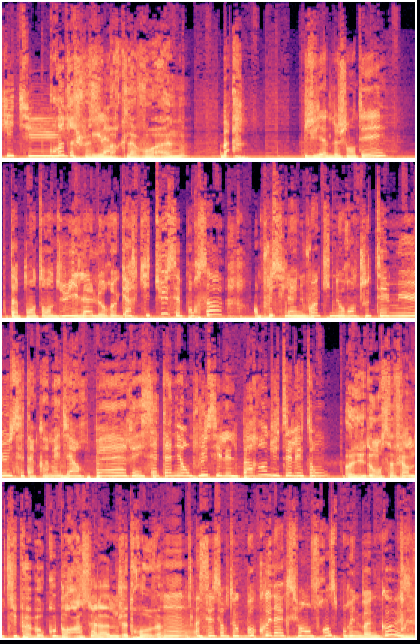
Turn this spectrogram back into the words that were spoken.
qui tue. Pourquoi t'as choisi a- Marc Lavoine? Bah, je viens de le chanter. T'as pas entendu, il a le regard qui tue, c'est pour ça. En plus, il a une voix qui nous rend tout ému. C'est un comédien hors pair. Et cette année, en plus, il est le parrain du Téléthon. Bah dis donc, ça fait un petit peu beaucoup pour un seul homme, je trouve. Hum, c'est surtout beaucoup d'actions en France pour une bonne cause.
